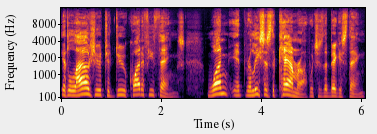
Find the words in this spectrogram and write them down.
it allows you to do quite a few things. One, it releases the camera, which is the biggest thing.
